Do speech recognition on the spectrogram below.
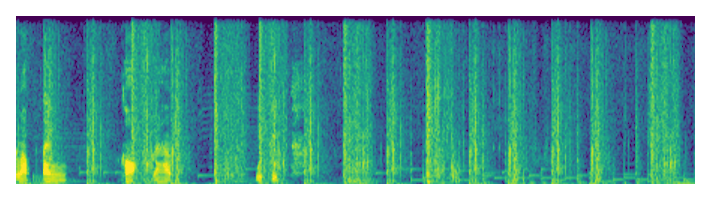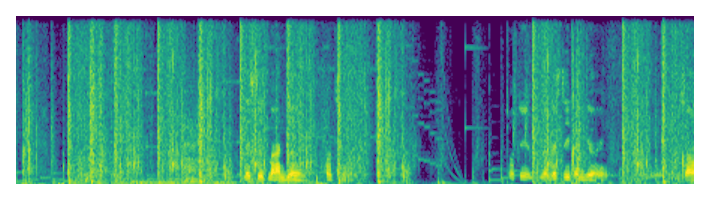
ปรับแต่งเกาะนะครับอูติดได้ซีดมาอันเดียวโอเคโทษทีเราได้ซีดอันเดียวเจ้า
